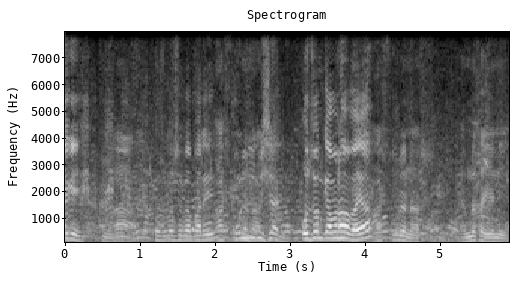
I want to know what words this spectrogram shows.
নাকি? ব্যাপারে? পুরে ওজন কেমন হবে ভাইয়া? এমনি চাইয়ে নিয়ে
